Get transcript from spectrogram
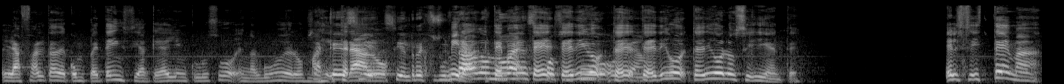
la falta de competencia que hay incluso en algunos de los O sea, que si- magistrados. si el resultado te, no va- es te- te digo, o te, sea- te digo, te digo lo siguiente. El sistema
